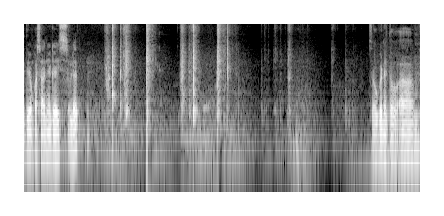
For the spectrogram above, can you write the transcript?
Ito yung kasanya guys ulit. So, ganito. Um,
